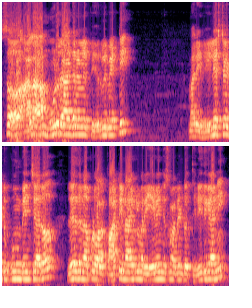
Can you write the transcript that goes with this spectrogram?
సో అలా మూడు రాజధానుల పేర్లు పెట్టి మరి రియల్ ఎస్టేట్ భూమి పెంచారో లేదన్నప్పుడు వాళ్ళ పార్టీ నాయకులు మరి ఏమేం చేసుకున్నారేంటో తెలియదు కానీ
